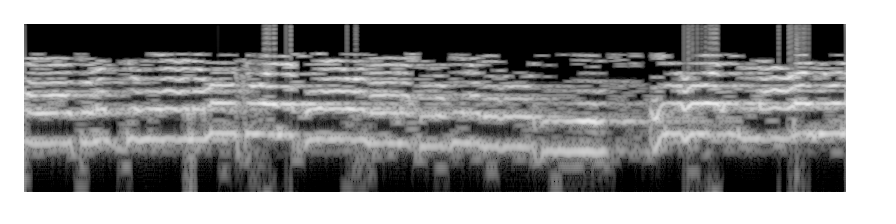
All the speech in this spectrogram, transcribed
حياتنا الدنيا نموت ونحيا وما نحن بمبعوثين إن هو إلا رجل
